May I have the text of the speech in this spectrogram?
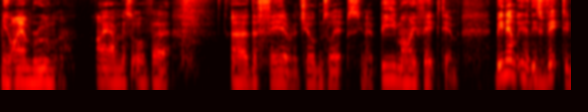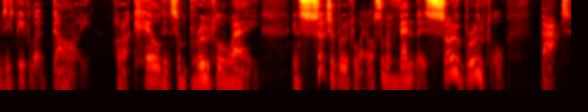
You know, I am rumor. I am the sort of uh, uh, the fear on a children's lips. You know, be my victim. Being able, you know, these victims, these people that die or are killed in some brutal way, in such a brutal way, or some event that is so brutal that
